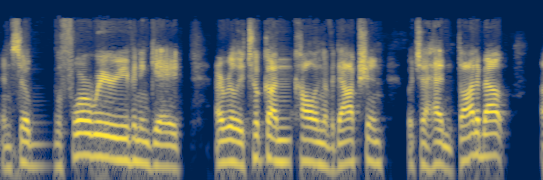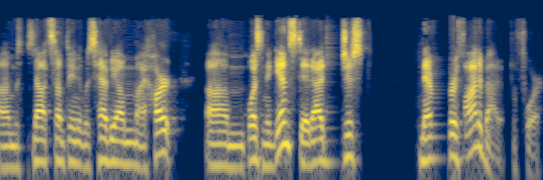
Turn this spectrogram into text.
And so before we were even engaged, I really took on the calling of adoption, which I hadn't thought about. Um, it's not something that was heavy on my heart. Um, wasn't against it. I just never thought about it before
